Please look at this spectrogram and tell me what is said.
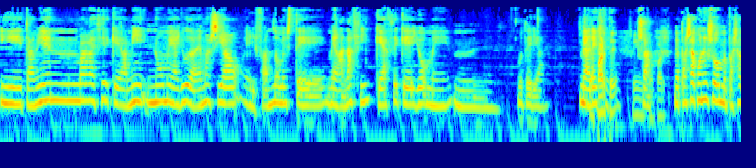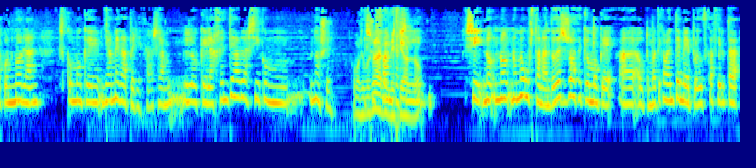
Y también valga decir que a mí no me ayuda demasiado el fandom este mega nazi que hace que yo me... Mmm, ¿Cómo te diría? Me aleje. o sea, me pasa con eso, me pasa con Nolan, es como que ya me da pereza. O sea, lo que la gente habla así como, no sé. Como si fuese una religión, ¿no? Sí, no, no, no me gusta nada. Entonces eso hace como que automáticamente me produzca cierta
